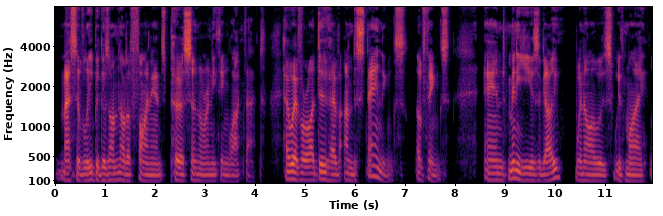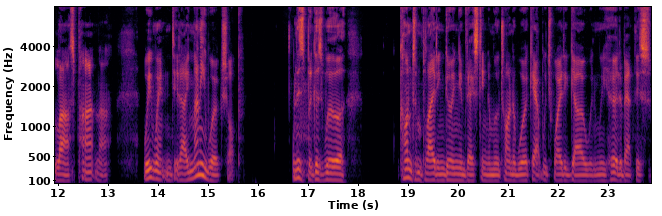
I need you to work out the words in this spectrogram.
massively because I'm not a finance person or anything like that. However, I do have understandings of things. And many years ago, when I was with my last partner, we went and did a money workshop. And this is because we were contemplating doing investing and we were trying to work out which way to go. And we heard about this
